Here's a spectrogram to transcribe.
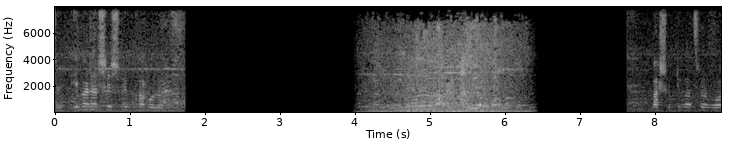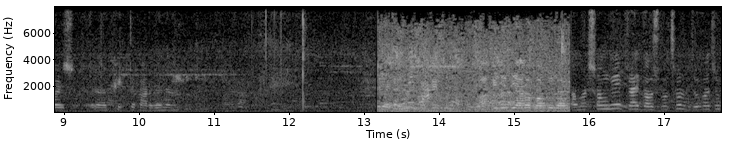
করেছে এবার আর শেষ রক্ষা হলো না। বাষট্টি বছর বয়স ফিরতে পারবে না। আমার সঙ্গে প্রায় দশ বছর যোগাযোগ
